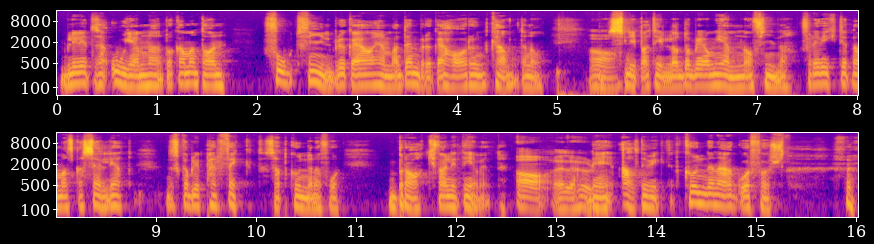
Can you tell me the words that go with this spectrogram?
blir lite så här ojämna. Då kan man ta en fotfil brukar jag ha hemma. Den brukar jag ha runt kanten och Ja. slipa till och då blir de jämna och fina. För det är viktigt när man ska sälja att det ska bli perfekt så att kunderna får bra kvalitet. Vet du. Ja, eller hur? Det är alltid viktigt. Kunderna går först.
